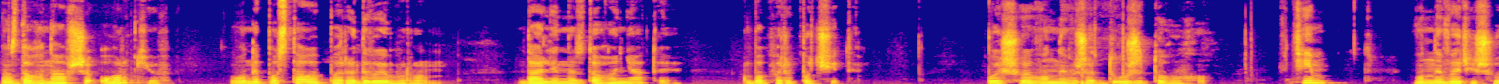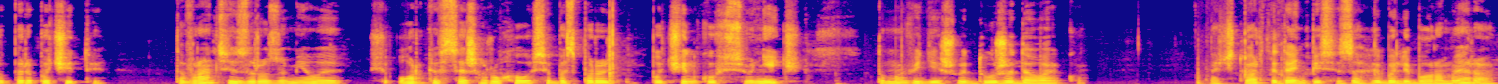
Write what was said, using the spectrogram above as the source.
Наздогнавши орків, вони постали перед вибором далі не здоганяти або перепочити. Бо йшли вони вже дуже довго. Втім, вони вирішили перепочити, та вранці зрозуміли, що орки все ж рухалися без перепочинку всю ніч, тому відійшли дуже далеко. На четвертий день після загибелі Боромира,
